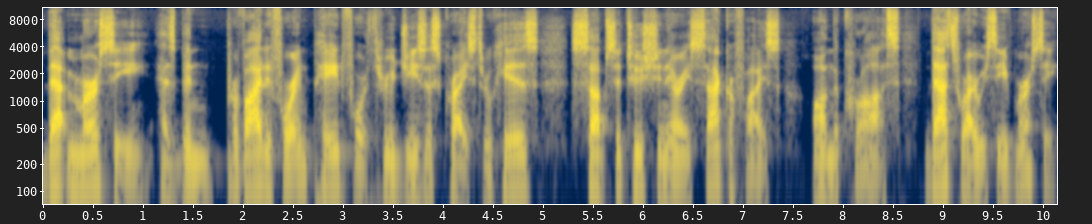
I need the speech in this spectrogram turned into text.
That mercy has been provided for and paid for through Jesus Christ, through His substitutionary sacrifice on the cross. That's where I receive mercy.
